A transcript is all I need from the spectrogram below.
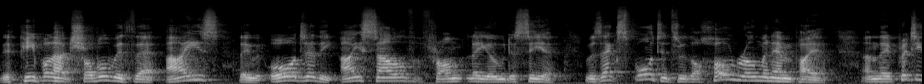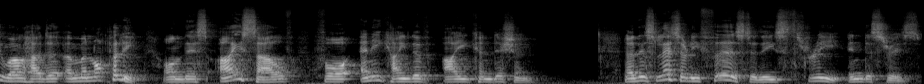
If people had trouble with their eyes, they would order the eye salve from Laodicea It was exported through the whole Roman Empire, and they pretty well had a, a monopoly on this eye salve for any kind of eye condition. Now, this letter refers to these three industries.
